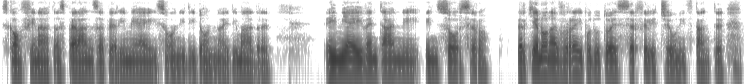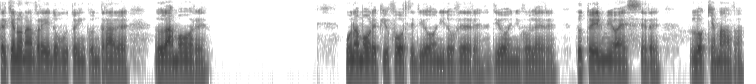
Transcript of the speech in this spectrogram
sconfinata speranza per i miei sogni di donna e di madre. E i miei vent'anni insorsero perché non avrei potuto essere felice un istante, perché non avrei dovuto incontrare l'amore un amore più forte di ogni dovere, di ogni volere. Tutto il mio essere lo chiamava.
